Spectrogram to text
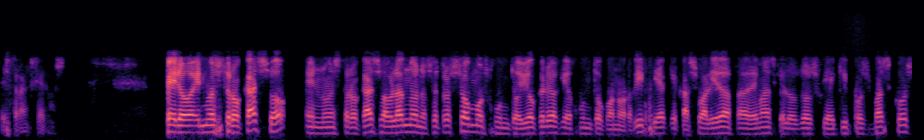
extranjeros. Pero en nuestro caso, en nuestro caso hablando, nosotros somos junto, yo creo que junto con Ordicia, que casualidad además que los dos equipos vascos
